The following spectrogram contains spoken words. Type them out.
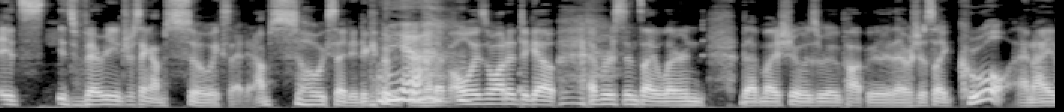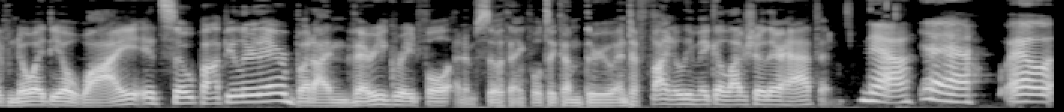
it's it's very interesting. I'm so excited. I'm so excited to go to yeah. Finland. I've always wanted to go ever since I learned that my show was really popular there. I was just like cool, and I have no idea why it's so popular popular there, but I'm very grateful and I'm so thankful to come through and to finally make a live show there happen. Yeah. Yeah. Well,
